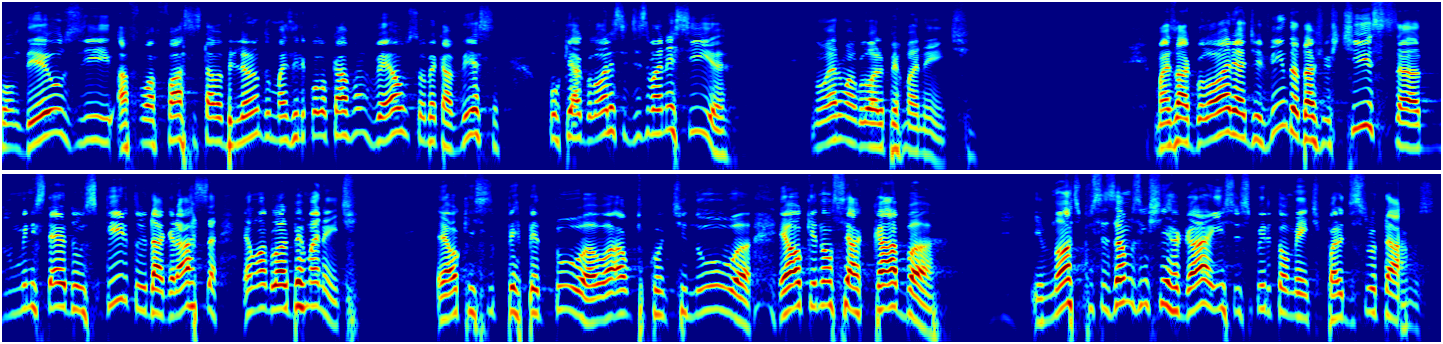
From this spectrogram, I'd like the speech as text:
com Deus e a sua face estava brilhando, mas ele colocava um véu sobre a cabeça, porque a glória se desvanecia. Não era uma glória permanente. Mas a glória advinda da justiça, do ministério do Espírito e da graça, é uma glória permanente. É algo que se perpetua, é algo que continua, é algo que não se acaba. E nós precisamos enxergar isso espiritualmente para desfrutarmos.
